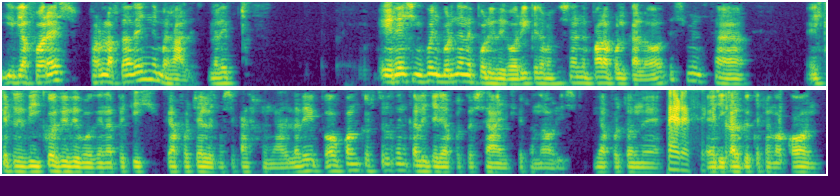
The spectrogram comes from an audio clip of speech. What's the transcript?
Οι διαφορές παρόλα αυτά δεν είναι μεγάλες. Δηλαδή, η Racing Point μπορεί να είναι πολύ γρήγορη και το μαθησία να είναι πάρα πολύ καλό. Δεν σημαίνει ότι θα έχει και το διοικό δίδυμο για να πετύχει αποτέλεσμα σε κάθε χρονιά. Δηλαδή, ο Κόν και δεν είναι καλύτεροι από τον Σάιντ και τον Όρι ή από τον Ρικάρντο και τον Οκόν.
